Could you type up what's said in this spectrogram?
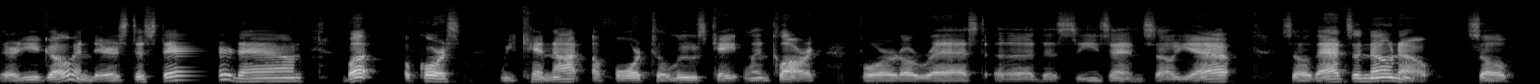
there you go. And there's the stare down. But of course, we cannot afford to lose Caitlin Clark for the rest of the season. So, yeah, so that's a no no. So,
